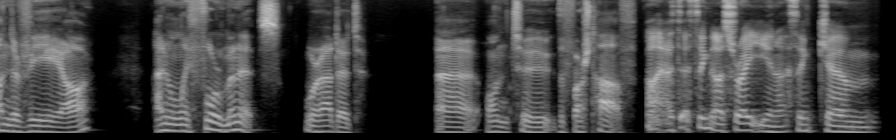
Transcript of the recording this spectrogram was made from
under VAR, and only four minutes were added uh, onto the first half. I, I, think that's right, Ian. I think um,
